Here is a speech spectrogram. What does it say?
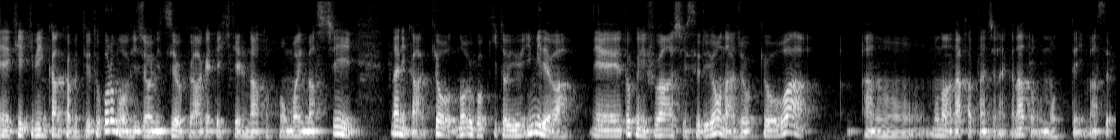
え、景気敏感株っていうところも非常に強く上げてきてるなと思いますし何か今日の動きという意味では、えー、特に不安視するような状況はあのものはなかったんじゃないかなと思っています。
